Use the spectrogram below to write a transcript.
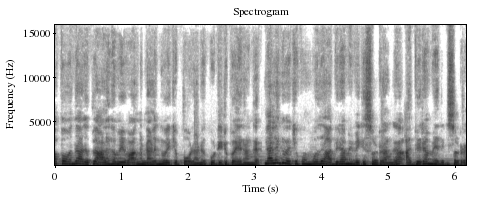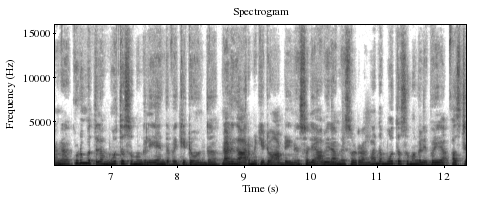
அப்ப வந்து அதுக்குள்ள அழகவை வாங்க நலுங்கு வைக்க போலான்னு கூட்டிட்டு போயிடுறாங்க. நலுங்கு வைக்க போகும்போது அபிராமி வைக்க சொல்றாங்க. அபிராமி எதுக்கு சொல்றாங்க குடும்பத்துல மூத்த சுமங்கலியே இந்த வைக்கட்டும் இந்த நலுங்கு ஆரம்பிக்கட்டும் அப்படின்னு சொல்லி அபிராமி சொல்றாங்க. அந்த மூத்த சுமங்கலி போய் ஃபர்ஸ்ட்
